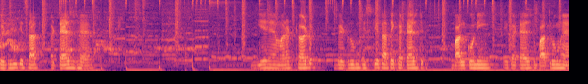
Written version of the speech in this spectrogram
बेडरूम के साथ अटैच्ड है। ये है हमारा थर्ड बेडरूम जिसके साथ एक अटैच्ड बालकोनी एक अटैच्ड बाथरूम है।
